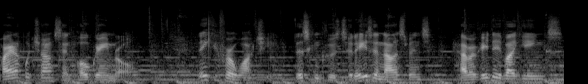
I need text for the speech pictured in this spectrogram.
pineapple chunks, and whole grain roll. Thank you for watching. This concludes today's announcements. Have a great day, Vikings!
